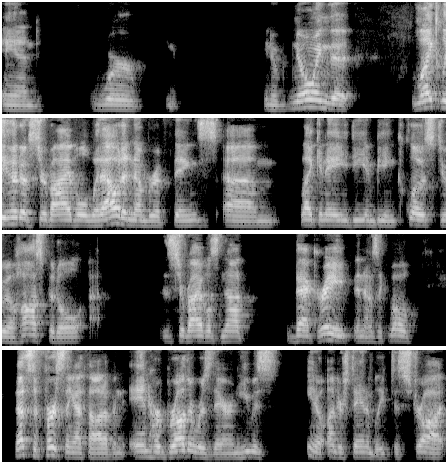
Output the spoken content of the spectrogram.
and we're you know knowing the likelihood of survival without a number of things um, like an AED and being close to a hospital, the survival's not that great. And I was like, well, that's the first thing I thought of. And, and her brother was there and he was, you know, understandably distraught.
